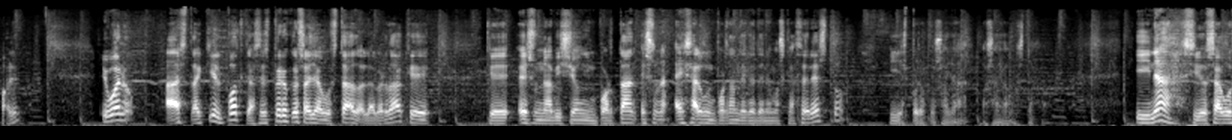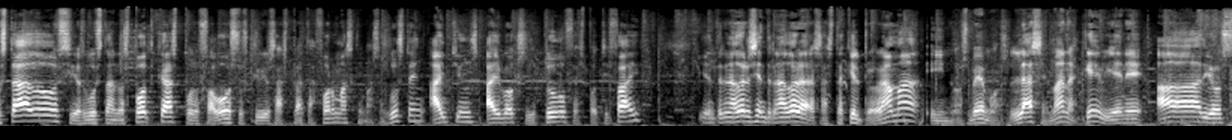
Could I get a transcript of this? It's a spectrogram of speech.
¿vale? Y bueno, hasta aquí el podcast. Espero que os haya gustado. La verdad que, es una visión importante, es, es algo importante que tenemos que hacer esto y espero que os haya, os haya gustado. Y nada, si os ha gustado, si os gustan los podcasts, por favor suscribiros a las plataformas que más os gusten, iTunes, iBox, YouTube, Spotify. Y entrenadores y entrenadoras, hasta aquí el programa y nos vemos la semana que viene. Adiós.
